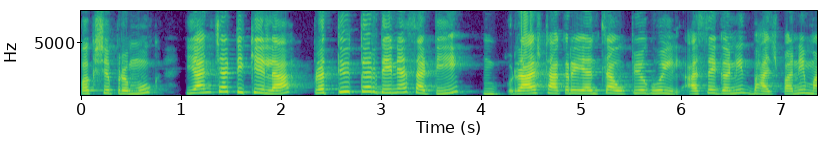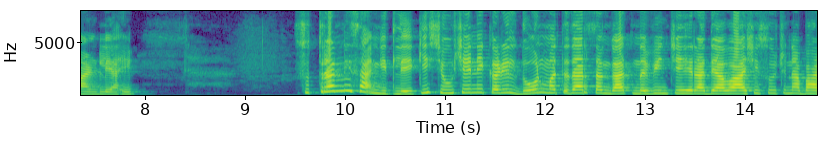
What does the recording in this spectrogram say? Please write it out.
पक्षप्रमुख यांच्या टीकेला प्रत्युत्तर देण्यासाठी राज ठाकरे यांचा उपयोग होईल असे गणित भाजपाने मांडले आहे. सूत्रांनी सांगितले की शिवसेनेकडील दोन मतदारसंघात नवीन चेहरा द्यावा अशी सूचना भा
